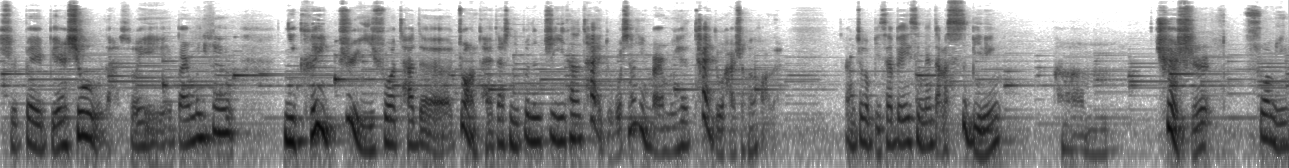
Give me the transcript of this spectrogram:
是被别人羞辱的。所以拜仁慕尼黑，你可以质疑说他的状态，但是你不能质疑他的态度。我相信拜仁慕尼黑的态度还是很好的。但这个比赛被 AC 米兰打了四比零，嗯，确实说明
